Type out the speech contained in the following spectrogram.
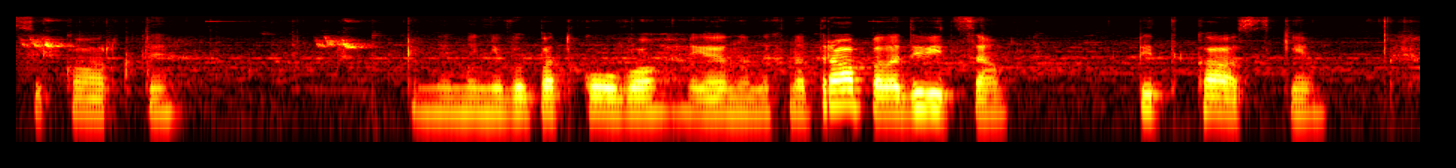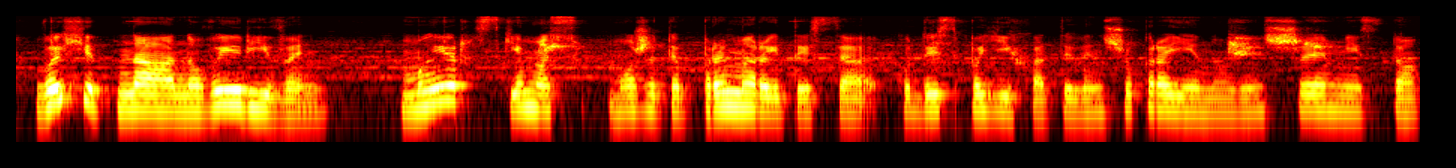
ці карти. Вони мені випадково, я на них натрапила. Дивіться, підказки. Вихід на новий рівень. Мир з кимось можете примиритися, кудись поїхати в іншу країну, в інше місто.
